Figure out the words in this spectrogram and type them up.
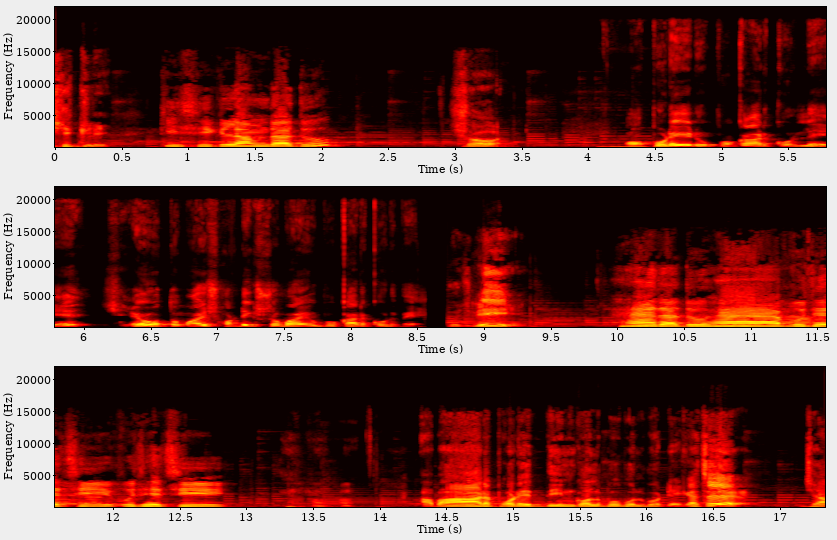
শিখলি? কি শিখলাম দাদু? শোন অপরের উপকার করলে সেও তোমায় সঠিক সময় উপকার করবে। বুঝলি? হ্যাঁ দাদু হ্যাঁ বুঝেছি বুঝেছি। আবার পরের দিন গল্প বলব ঠিক আছে? যা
